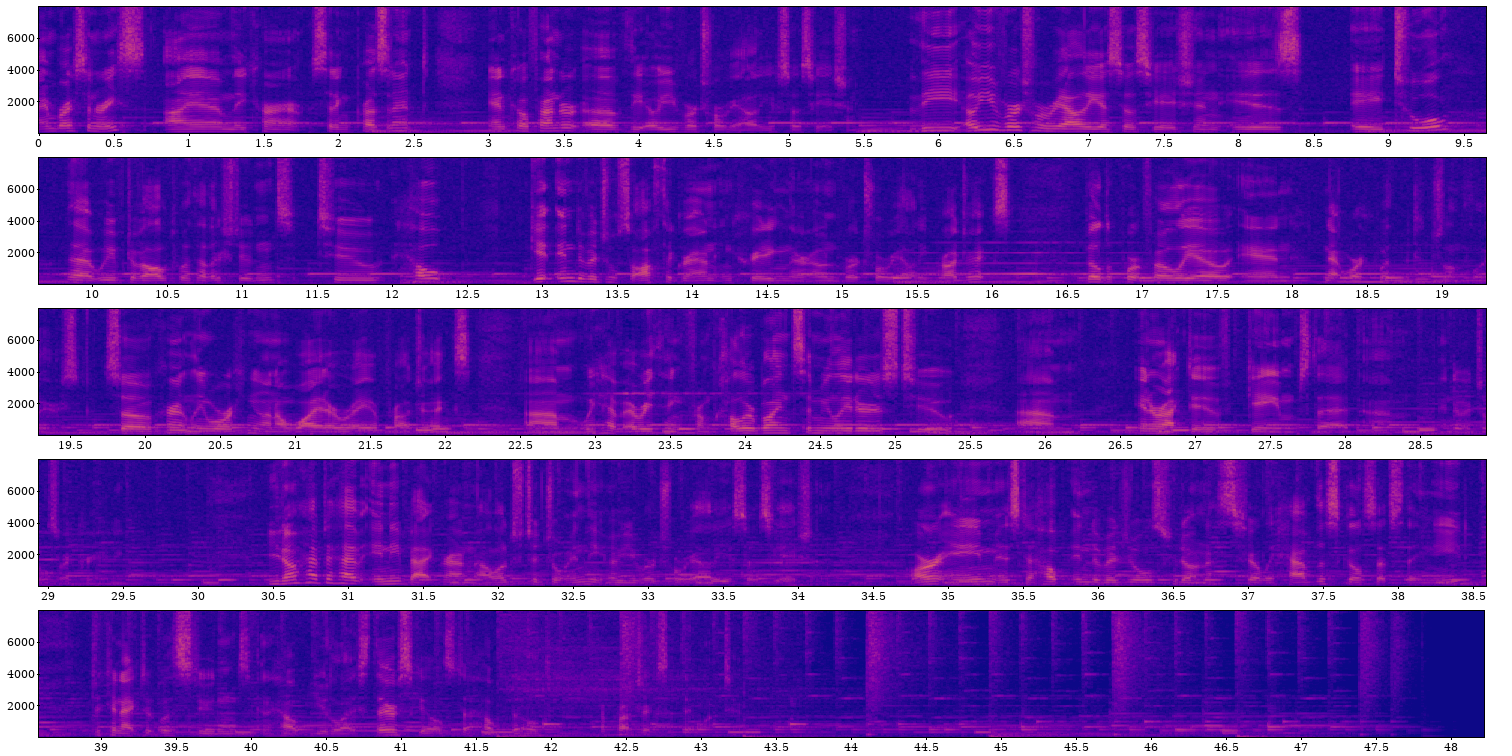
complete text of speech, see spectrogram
I'm Bryson Reese. I am the current sitting president and co-founder of the OU Virtual Reality Association. The OU Virtual Reality Association is a tool that we've developed with other students to help get individuals off the ground in creating their own virtual reality projects, build a portfolio, and network with potential employers. So currently we're working on a wide array of projects. Um, we have everything from colorblind simulators to um, interactive games that um, individuals are creating. You don't have to have any background knowledge to join the OU Virtual Reality Association. Our aim is to help individuals who don't necessarily have the skill sets they need to connect it with students and help utilize their skills to help build the projects that they want to.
